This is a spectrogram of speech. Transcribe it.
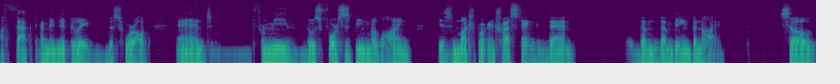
affect and manipulate this world. And for me those forces being malign is much more interesting than them them being benign. So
